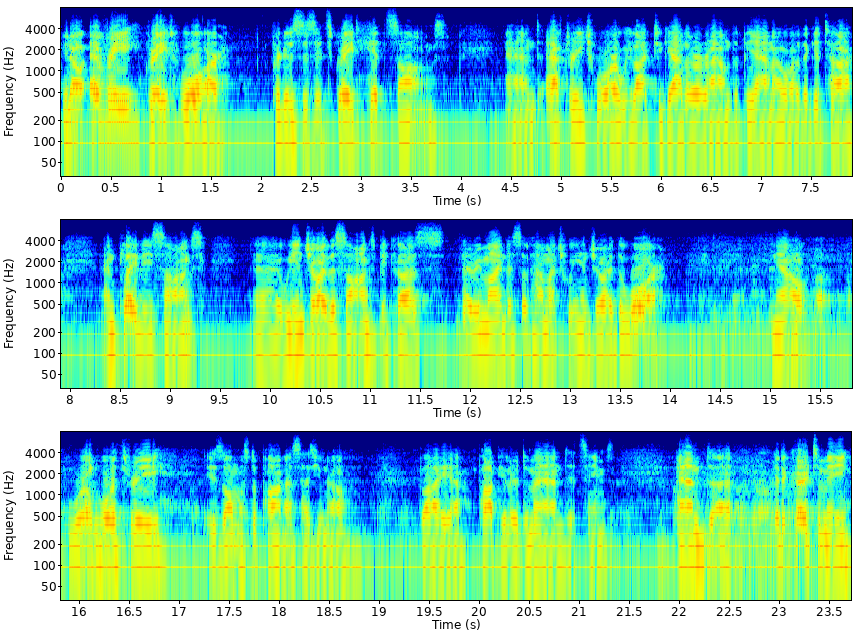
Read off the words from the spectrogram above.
You know, every great war produces its great hit songs. And after each war, we like to gather around the piano or the guitar and play these songs. Uh, we enjoy the songs because they remind us of how much we enjoyed the war. Now, World War III is almost upon us, as you know, by uh, popular demand, it seems. And uh, it occurred to me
